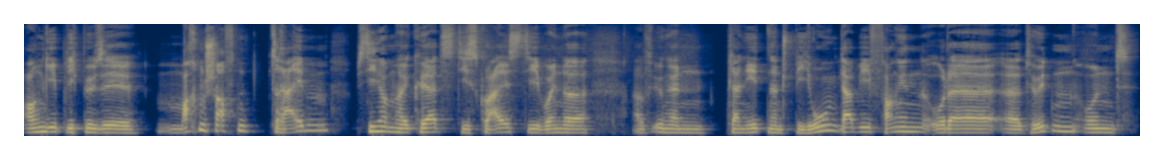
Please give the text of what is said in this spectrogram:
angeblich böse Machenschaften treiben. Sie haben halt gehört, die Skrulls, die wollen da auf irgendeinem Planeten einen Spion, glaube ich, fangen oder äh, töten und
